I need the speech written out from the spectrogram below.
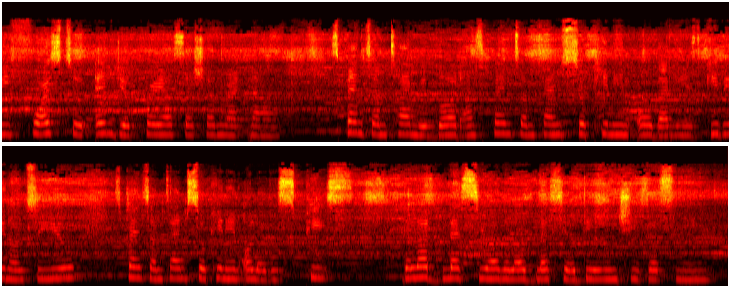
be forced to end your prayer session right now. Spend some time with God and spend some time soaking in all that He is giving unto you. Spend some time soaking in all of His peace. The Lord bless you and the Lord bless your day in Jesus' name.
